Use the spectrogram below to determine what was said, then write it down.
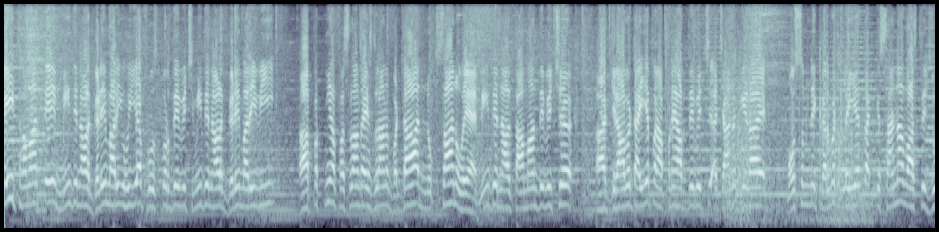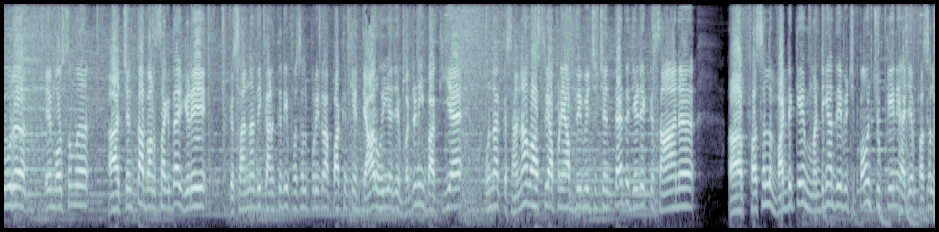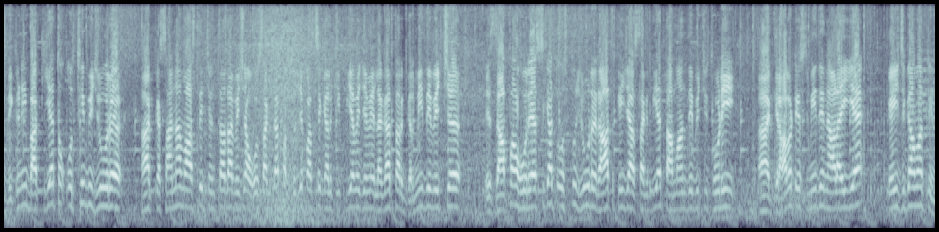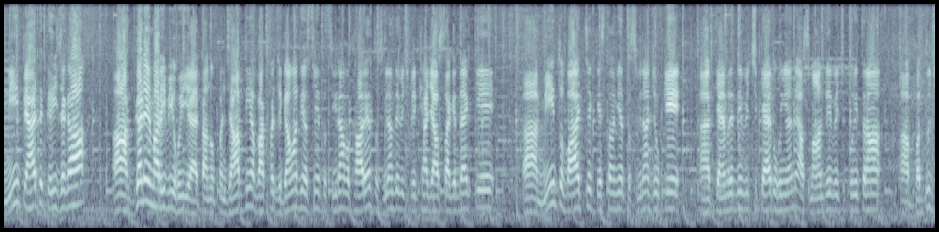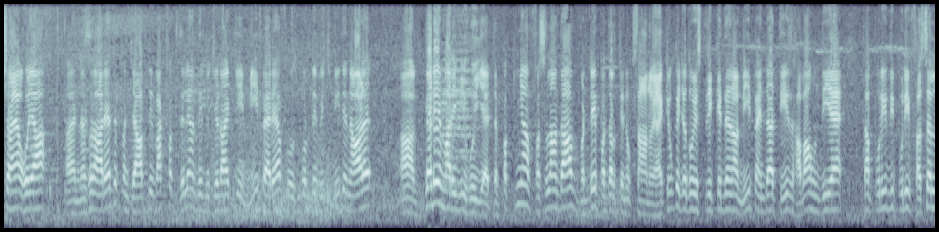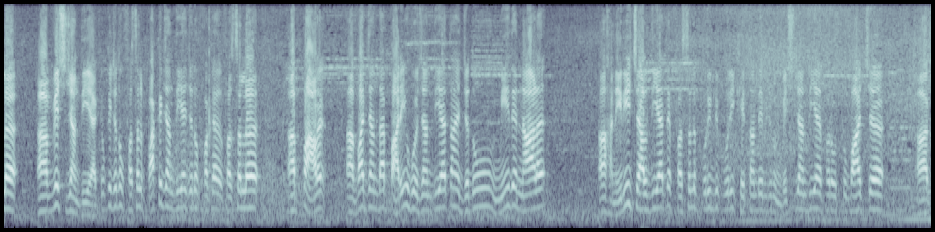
ਕਈ ਥਾਵਾਂ ਤੇ ਮੀਂਹ ਦੇ ਨਾਲ ਗੜੇਮਾਰੀ ਹੋਈ ਹੈ ਫਿਰੋਜ਼ਪੁਰ ਦੇ ਵਿੱਚ ਮੀਂਹ ਦੇ ਨਾਲ ਗੜੇਮਾਰੀ ਵੀ ਪੱਕੀਆਂ ਫਸਲਾਂ ਦਾ ਇਸ ਦੌਰਾਨ ਵੱਡਾ ਨੁਕਸਾਨ ਹੋਇਆ ਹੈ। ਮੀਂਹ ਦੇ ਨਾਲ ਤਾਪਮਾਨ ਦੇ ਵਿੱਚ ਗਿਰਾਵਟ ਆਈ ਹੈ, ਪਰ ਆਪਣੇ ਆਪ ਦੇ ਵਿੱਚ ਅਚਾਨਕ ਜਿਹੜਾ ਹੈ ਮੌਸਮ ਨੇ ਕਰਵਟ ਲਈ ਹੈ, ਤਾਂ ਕਿਸਾਨਾਂ ਵਾਸਤੇ ਜ਼ਰੂਰ ਇਹ ਮੌਸਮ ਚਿੰਤਾ ਬਣ ਸਕਦਾ ਹੈ। ਜਿਹੜੇ ਕਿਸਾਨਾਂ ਦੀ ਕਣਕ ਦੀ ਫਸਲ ਪੂਰੀ ਤਰ੍ਹਾਂ ਪੱਕ ਕੇ ਤਿਆਰ ਹੋਈ ਹੈ ਜੇ ਵੱਢਣੀ ਬਾਕੀ ਹੈ, ਉਹਨਾਂ ਕਿਸਾਨਾਂ ਵਾਸਤੇ ਆਪਣੇ ਆਪ ਦੇ ਵਿੱਚ ਚਿੰਤਾ ਹੈ ਤੇ ਜਿਹੜੇ ਕਿਸਾਨ ਫਸਲ ਵੱਢ ਕੇ ਮੰਡੀਆਂ ਦੇ ਵਿੱਚ ਪਹੁੰਚ ਚੁੱਕੇ ਨੇ, ਹਜੇ ਫਸਲ ਵਿਕਣੀ ਬਾਕੀ ਹੈ, ਤਾਂ ਉੱਥੇ ਵੀ ਜ਼ਰੂਰ ਕਿਸਾਨਾਂ ਵਾਸਤੇ ਚਿੰਤਾ ਦਾ ਵਿਸ਼ਾ ਹੋ ਸਕਦਾ, ਪਰ ਦੂਜੇ ਪਾਸੇ ਗੱਲ ਕੀਤੀ ਜਾਵੇ, ਜਿਵੇਂ ਲਗਾਤਾਰ ਗਰਮੀ ਦੇ ਵਿੱਚ ਇਜ਼ਾਫਾ ਹੋ ਰਿਹਾ ਸੀਗਾ, ਤਾਂ ਉਸ ਤੋਂ ਜ਼ਰੂਰ ਰਾਹਤ ਕਹੀ ਜਾ ਸਕਦੀ ਹੈ। ਤਾਪਮਾਨ ਦੇ ਵਿੱਚ ਥੋੜੀ ਗਿਰਾਵਟ ਇਸ ਮੀਂਹ ਦੇ ਨਾਲ ਆਈ ਹੈ। ਕਈ ਜਗ੍ਹਾਵਾਂ ਤੇ ਮੀਂਹ ਪਿਆ ਹੈ ਤੇ ਕਈ ਜਗ੍ਹਾ ਗੜੇਮਾਰੀ ਵੀ ਹੋਈ ਹੈ। ਤੁਹਾਨੂੰ ਪੰਜਾਬ ਦੀਆਂ ਵੱਖ-ਵੱਖ ਜਗ੍ਹਾਵਾਂ ਦੀਆਂ ਅਸੀਂ ਇਹ ਤਸਵੀਰਾਂ ਵਿਖਾ ਰਹੇ ਹਾਂ। ਤਸਵੀਰਾਂ ਦੇ ਵਿੱਚ ਵੇਖਿਆ ਜਾ ਸਕਦਾ ਹੈ ਕਿ ਮੀਂਹ ਤੋਂ ਬਾਅਦ ਚ ਕਿਸ ਤਰ੍ਹਾਂ ਦੀਆਂ ਤਸਵੀਰਾਂ ਜੋ ਕਿ ਕੈਮਰੇ ਦੇ ਵਿੱਚ ਕੈਦ ਹੋਈਆਂ ਨੇ, ਅਸਮਾਨ ਦੇ ਵਿੱਚ ਪੂਰੀ ਤਰ੍ਹਾਂ ਬੱਦਲ ਛਾਇਆ ਹੋਇਆ ਨਜ਼ਰ ਆ ਰਿਹਾ ਤੇ ਪੰਜਾਬ ਦੇ ਵੱਖ-ਵੱਖ ਜ਼ਿਲ੍ਹਿਆਂ ਦੇ ਵਿੱਚ ਜਿਹੜਾ ਕਿ ਮੀਂਹ ਪੈ ਰਿਹਾ, ਫਿਰੋਜ਼ਪੁਰ ਦੇ ਵਿੱਚ ਮੀਂਹ ਦੇ ਨਾਲ ਗੜੇਮਾਰੀ ਵੀ ਹੋਈ ਹੈ ਤੇ ਪੱਕੀਆਂ ਫਸਲਾਂ ਦਾ ਵੱਡੇ ਪੱਧਰ ਤੇ ਨੁਕਸਾਨ ਹੋਇਆ ਕਿਉਂਕਿ ਜਦੋਂ ਇਸ ਤਰੀਕੇ ਦੇ ਨਾਲ ਮੀਂਹ ਪੈਂਦਾ, ਤੇਜ਼ ਹਵਾ ਹੁੰਦੀ ਹੈ, ਤਾਂ ਪੂਰੀ ਦੀ ਪੂਰੀ ਫਸਲ ਵਿਛ ਜਾਂਦੀ ਹੈ। ਕਿਉਂਕਿ ਜਦੋਂ ਫਸਲ ਪੱਕ ਜਾਂਦੀ ਹੈ, ਜਦੋਂ ਫਸਲ ਭਾਰ ਵੱਧ ਜਾਂਦਾ, ਭਾਰੀ ਹੋ ਜਾਂਦੀ ਹੈ, ਤਾਂ ਜਦੋਂ ਮੀਂਹ ਦੇ ਨਾਲ ਹਨੇਰੀ ਚੱਲਦੀ ਹੈ ਤੇ ਫਸਲ ਪੂਰੀ ਦੀ ਪੂਰੀ ਖੇਤਾਂ ਦੇ ਵਿੱਚ ਵਿਛ ਜਾਂਦੀ ਹੈ, ਫਿਰ ਉਸ ਤੋਂ ਬਾਅਦ ਚ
